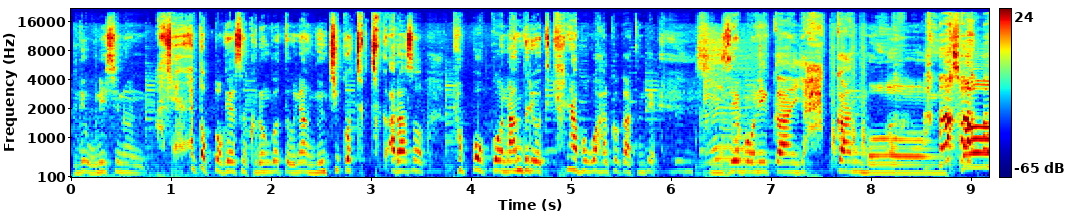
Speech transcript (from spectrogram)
근데 운희 씨는 아주 똑똑해서 그런 것도 그냥 눈치껏 착착 알아서 표 뽑고 남들이 어떻게 하나 보고 할 것 같은데 이제 보니까 약간 멍청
